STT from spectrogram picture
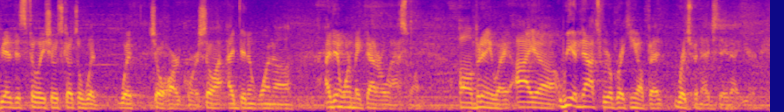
we had this Philly show scheduled with with Joe Hardcore, so I, didn't want to. I didn't want to make that our last one. Uh, but anyway, I uh, we announced we were breaking up at Richmond Edge Day that year.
